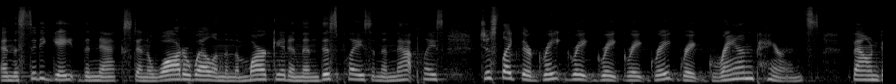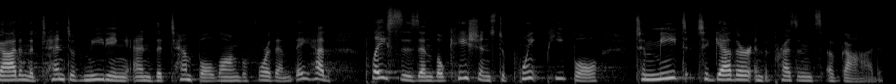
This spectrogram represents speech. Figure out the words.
and the city gate the next, and a water well, and then the market, and then this place, and then that place. Just like their great, great, great, great, great, great grandparents found God in the tent of meeting and the temple long before them. They had places and locations to point people to meet together in the presence of God.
